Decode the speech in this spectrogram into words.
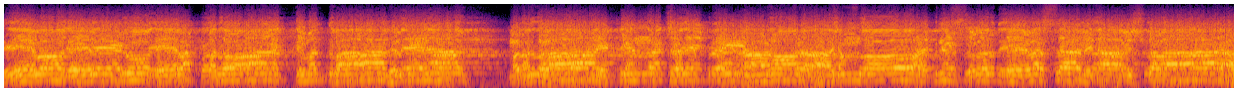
देवो देवेषु देवः पथोक्तिमध्वाघृतेन मध्वा यज्ञम् रक्षते प्रैणानो नराशंसो अग्निः सुहृदेवः स विता विश्ववारः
